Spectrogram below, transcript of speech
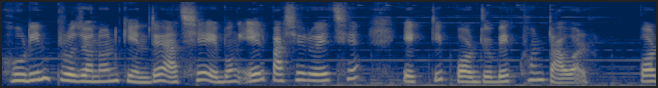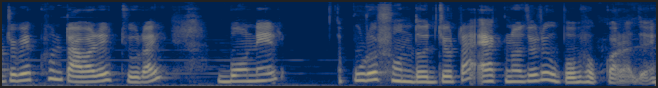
হরিণ প্রজনন কেন্দ্রে আছে এবং এর পাশে রয়েছে একটি পর্যবেক্ষণ টাওয়ার। পর্যবেক্ষণ টাওয়ারের চূড়ায় বনের পুরো সৌন্দর্যটা এক নজরে উপভোগ করা যায়।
